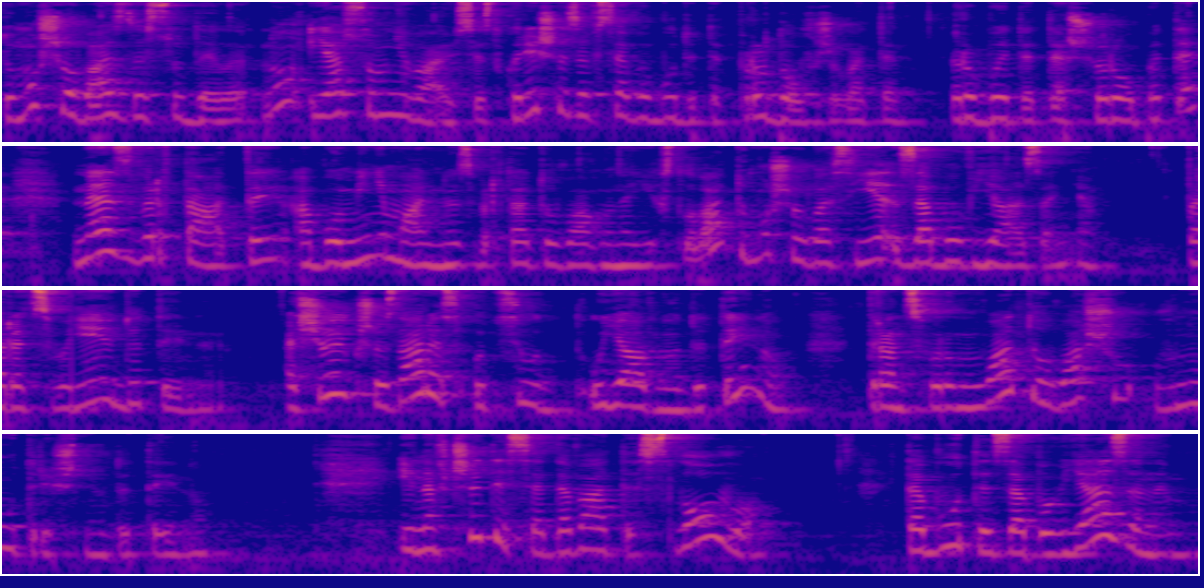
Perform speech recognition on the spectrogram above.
Тому що вас засудили. Ну, я сумніваюся, скоріше за все, ви будете продовжувати робити те, що робите, не звертати або мінімально звертати увагу на їх слова, тому що у вас є зобов'язання перед своєю дитиною. А що якщо зараз оцю уявну дитину трансформувати у вашу внутрішню дитину і навчитися давати слово та бути зобов'язаним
